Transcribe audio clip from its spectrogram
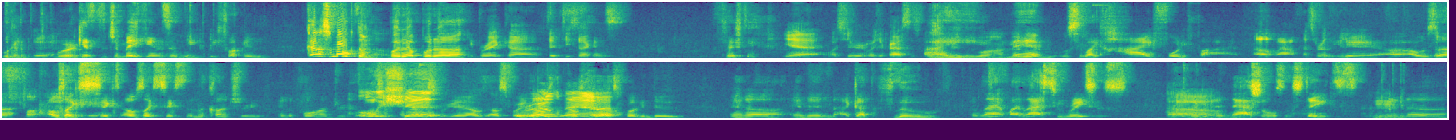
we're gonna Yeah. we're against the Jamaicans, and we, we fucking kind of smoked them. But uh, but uh, You break uh, 50 seconds. Fifty. Yeah. What's your what's your fastest? I 400. man it was like high forty five. Oh wow, that's really good. Yeah, I I was uh, fuck I was like six. I was like sixth in the country in the 400. Holy In high shit. school. Yeah, I was, I was, For I was, real? I was Damn. a fast fucking dude. And uh, and then I got the flu the la- my last two races, like Uh, in nationals and states. Mhm. And uh,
